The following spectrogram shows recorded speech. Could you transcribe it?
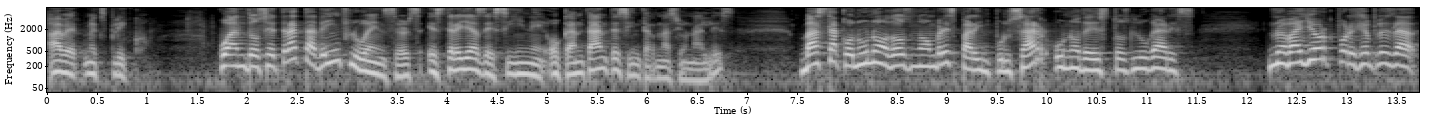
A ver, me explico. Cuando se trata de influencers, estrellas de cine o cantantes internacionales, basta con uno o dos nombres para impulsar uno de estos lugares. Nueva York, por ejemplo, es la,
